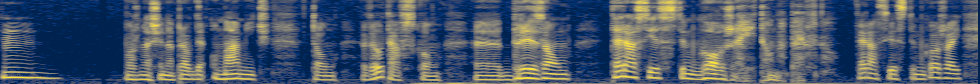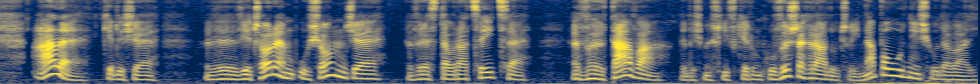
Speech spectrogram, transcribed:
Hmm. Można się naprawdę omamić tą wełtawską e, bryzą. Teraz jest z tym gorzej, to na pewno. Teraz jest z tym gorzej, ale kiedy się wieczorem usiądzie w restauracyjce Weltawa, gdybyśmy szli w kierunku Wyszehradu, czyli na południe się udawali,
